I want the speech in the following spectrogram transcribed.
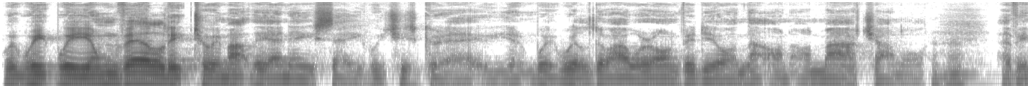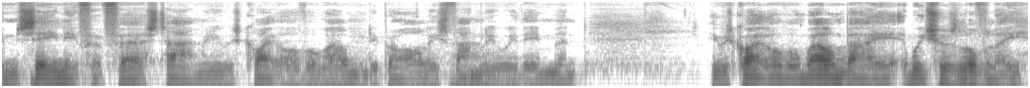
we, we, we unveiled it to him at the NEC, which is great. We, we'll do our own video on that on, on my channel mm -hmm. of him seeing it for the first time. And he was quite overwhelmed. He brought all his mm-hmm. family mm -hmm. with him and he was quite overwhelmed by it, which was lovely.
